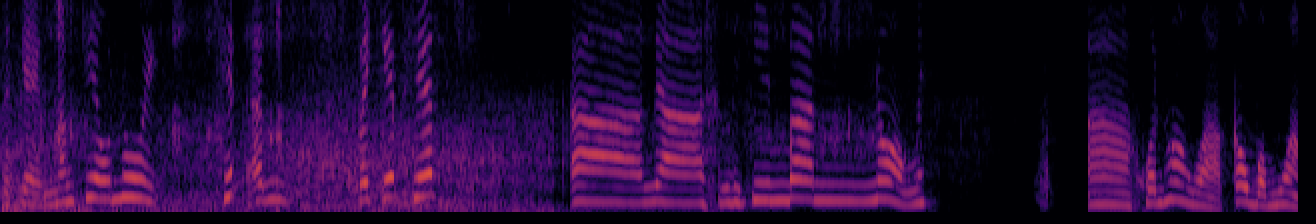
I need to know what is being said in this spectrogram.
จะแกงน้ำแก้วน้อยเฮ็ดอันไปเก็บเฮ็ดอ่าเนี่ยทีมบ้านน้องนี่อ่า คนห้องว่าเก้าบะม่วง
